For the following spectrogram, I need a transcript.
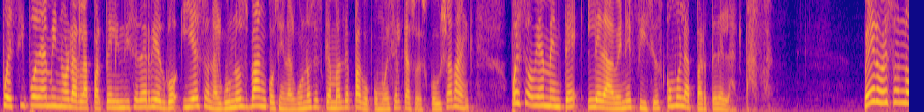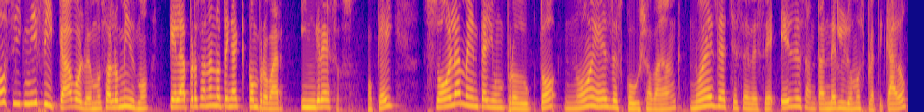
pues sí puede aminorar la parte del índice de riesgo y eso en algunos bancos y en algunos esquemas de pago, como es el caso de Scotiabank, pues obviamente le da beneficios como la parte de la tasa. Pero eso no significa, volvemos a lo mismo, que la persona no tenga que comprobar ingresos, ¿ok? Solamente hay un producto, no es de Scotiabank, no es de HSBC, es de Santander y lo hemos platicado,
